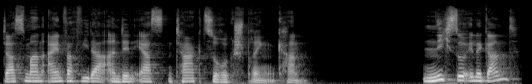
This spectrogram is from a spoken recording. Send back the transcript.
dass man einfach wieder an den ersten Tag zurückspringen kann. Nicht so elegant,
